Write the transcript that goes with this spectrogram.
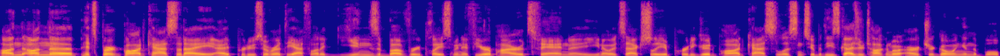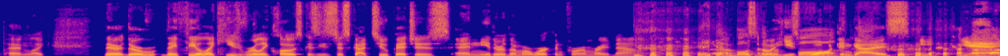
on on the Pittsburgh podcast that I, I produce over at the Athletic, Yins Above Replacement. If you're a Pirates fan, uh, you know it's actually a pretty good podcast to listen to. But these guys are talking about Archer going in the bullpen. Like they're they're they feel like he's really close because he's just got two pitches and neither of them are working for him right now. yeah, Um, both of so them he's walking guys. He- yeah,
